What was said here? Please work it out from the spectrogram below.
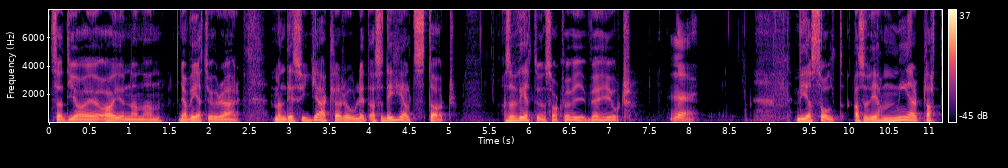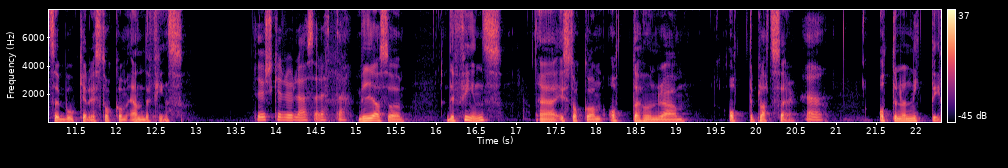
Så att jag har ju en annan, jag vet ju hur det är. Men det är så jäkla roligt. Alltså det är helt stört. Alltså vet du en sak vad vi, vi har gjort? Nej. Vi har sålt, alltså vi har mer platser bokade i Stockholm än det finns. Hur ska du lösa detta? Vi alltså, det finns eh, i Stockholm 880 platser. Ja. 890,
